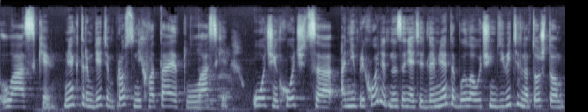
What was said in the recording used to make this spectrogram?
ласки. Некоторым детям просто не хватает ласки очень хочется, они приходят на занятия, для меня это было очень удивительно, то, что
